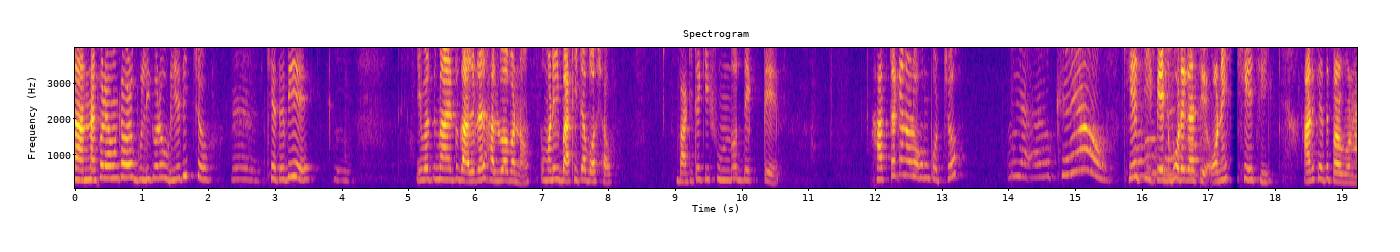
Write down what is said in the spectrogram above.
রান্না করে আমাকে আবার গুলি করে উড়িয়ে দিচ্ছ? খেতে দিয়ে? এবার তুমি আর একটু গাজরের হালুয়া বানাও। তোমার এই বাটিটা বসাও। বাটিটা কি সুন্দর দেখতে। হাতটা কেন ওরকম করছ? খেয়েছি, পেট ভরে গেছে। অনেক খেয়েছি। আর খেতে পারব না।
